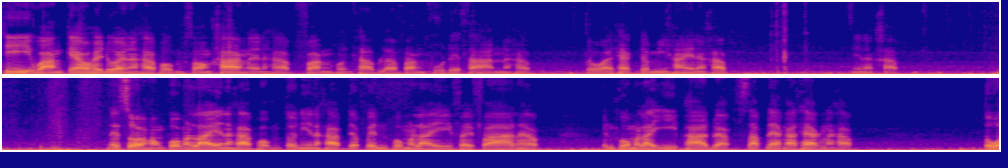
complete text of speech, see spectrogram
ที่วางแก้วให้ด้วยนะครับผมสองข้างเลยนะครับ ฝั่งคนขับและฝั่งผู้โดยสารนะครับ ตัว i t แท็กจะมีให้นะครับนี่นะครับ ในส่วนของพวงมาลัยนะครับ ผมตัวนี้นะครับจะเป็นพวงมาลัยไฟฟ้านะครับ เป็นพวงมาลัย e-pass แบบซับแรงกระแทกนะครับ ตัว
